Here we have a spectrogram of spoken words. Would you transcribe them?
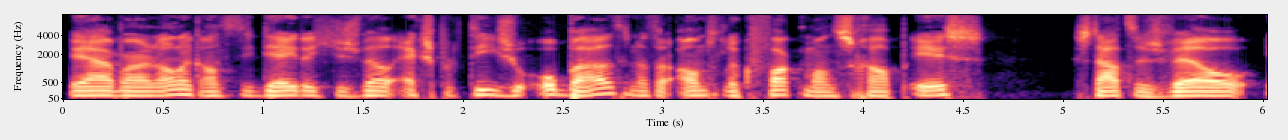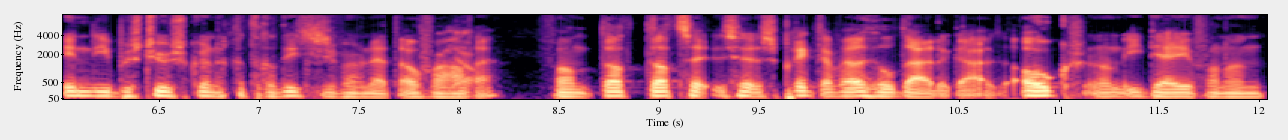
Ja, maar aan de andere kant het idee dat je dus wel expertise opbouwt... en dat er ambtelijk vakmanschap is... staat dus wel in die bestuurskundige tradities waar we net over hadden. Van dat, dat ze, ze springt daar wel heel duidelijk uit. Ook zo'n idee van een,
